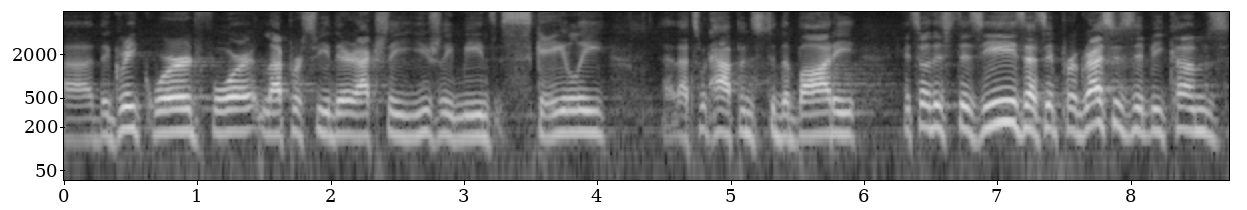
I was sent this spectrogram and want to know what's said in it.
Uh, the Greek word for leprosy there actually usually means scaly. Uh, that's what happens to the body. And so, this disease, as it progresses, it becomes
